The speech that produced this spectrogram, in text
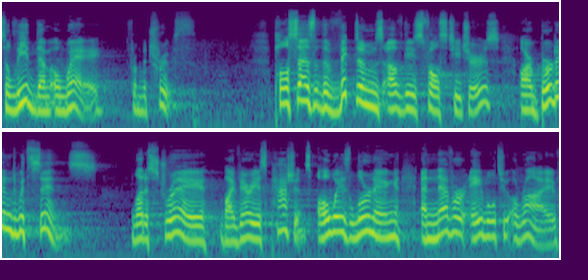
to lead them away from the truth. Paul says that the victims of these false teachers are burdened with sins led astray by various passions, always learning and never able to arrive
